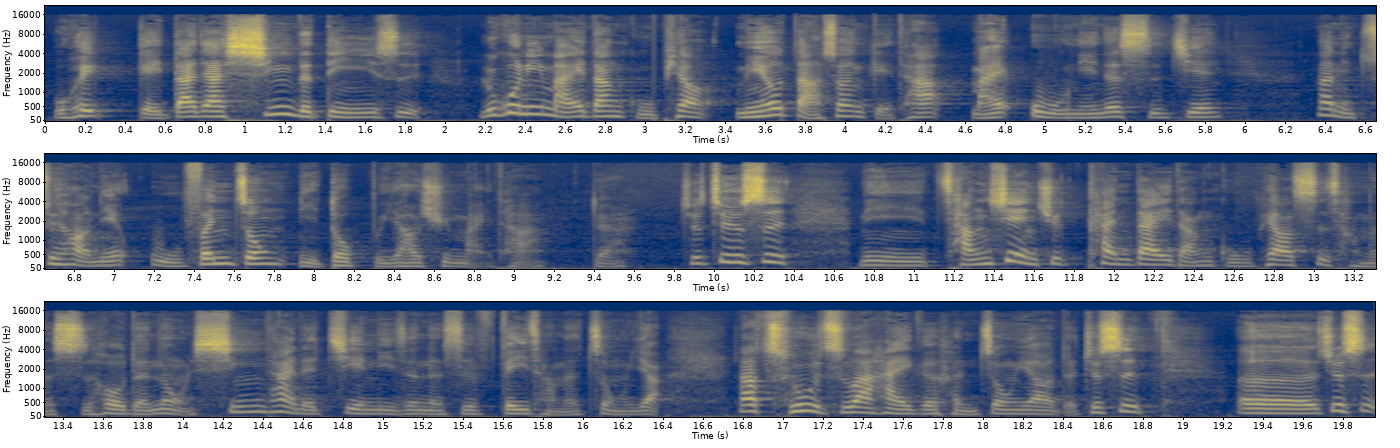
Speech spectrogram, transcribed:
我会给大家新的定义是：如果你买一档股票，没有打算给他买五年的时间，那你最好连五分钟你都不要去买它。对啊就这就是你长线去看待一档股票市场的时候的那种心态的建立，真的是非常的重要。那除此之外，还有一个很重要的，就是呃，就是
